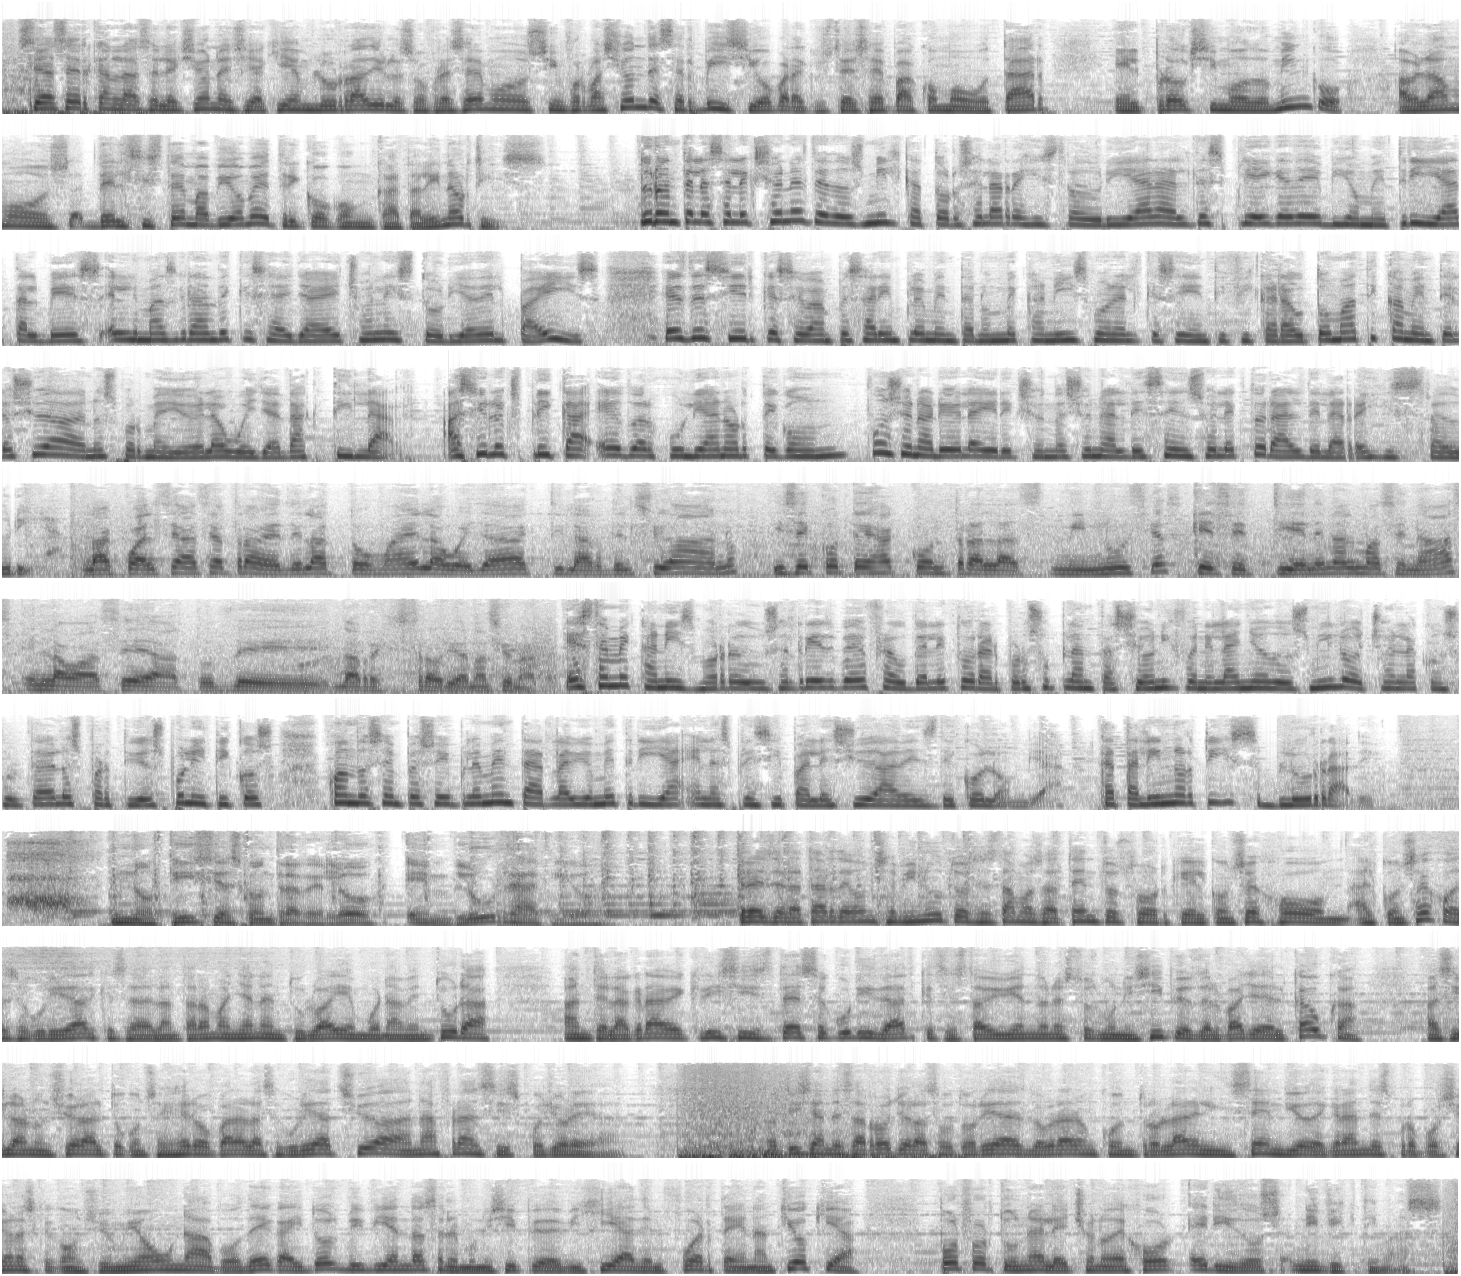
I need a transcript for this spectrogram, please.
Se acercan las elecciones y aquí en Blue Radio les ofrecemos información de servicio para que usted sepa cómo votar el próximo domingo. Hablamos del sistema biométrico con Catalina Ortiz. Durante las elecciones de 2014, la registraduría hará el despliegue de biometría, tal vez el más grande que se haya hecho en la historia del país. Es decir, que se va a empezar a implementar un mecanismo en el que se identificará automáticamente a los ciudadanos por medio de la huella dactilar. Así lo explica Eduard Julián Ortegón, funcionario de la Dirección Nacional de Censo Electoral de la registraduría. La cual se hace a través de la toma de la huella dactilar del ciudadano y se coteja contra las minucias que se tienen almacenadas en la base de datos de la registraduría nacional. Este mecanismo reduce el riesgo de fraude electoral por suplantación y fue en el año 2008 en la consulta de los partidos políticos cuando se empezó a implementar la biometría en las principales ciudades de Colombia. Catalina Ortiz, Blue Radio. Noticias contra reloj en Blue Radio. 3 de la tarde, 11 minutos. Estamos atentos porque el Consejo, al Consejo de Seguridad que se adelantará mañana en Tuluá y en Buenaventura ante la grave crisis de seguridad que se está viviendo en estos municipios del Valle del Cauca. Así lo anunció el alto consejero para la Seguridad Ciudadana, Francisco Lloreda. Noticia en desarrollo, las autoridades lograron controlar el incendio de grandes proporciones que consumió una bodega y dos viviendas en el municipio de Vigía del Fuerte, en Antioquia. Por fortuna, el hecho no dejó heridos ni víctimas.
